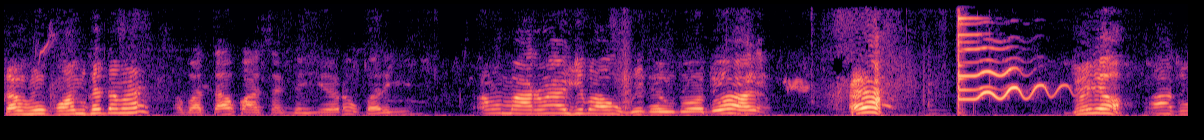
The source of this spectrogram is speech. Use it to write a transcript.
તમે હું કોમ છે તમારે? બતાવો કાસક જઈએ હેડો ભરી આમાં મારવા આવી છે બા ઊભી થયું તો. જો જોઈ લો આ જો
